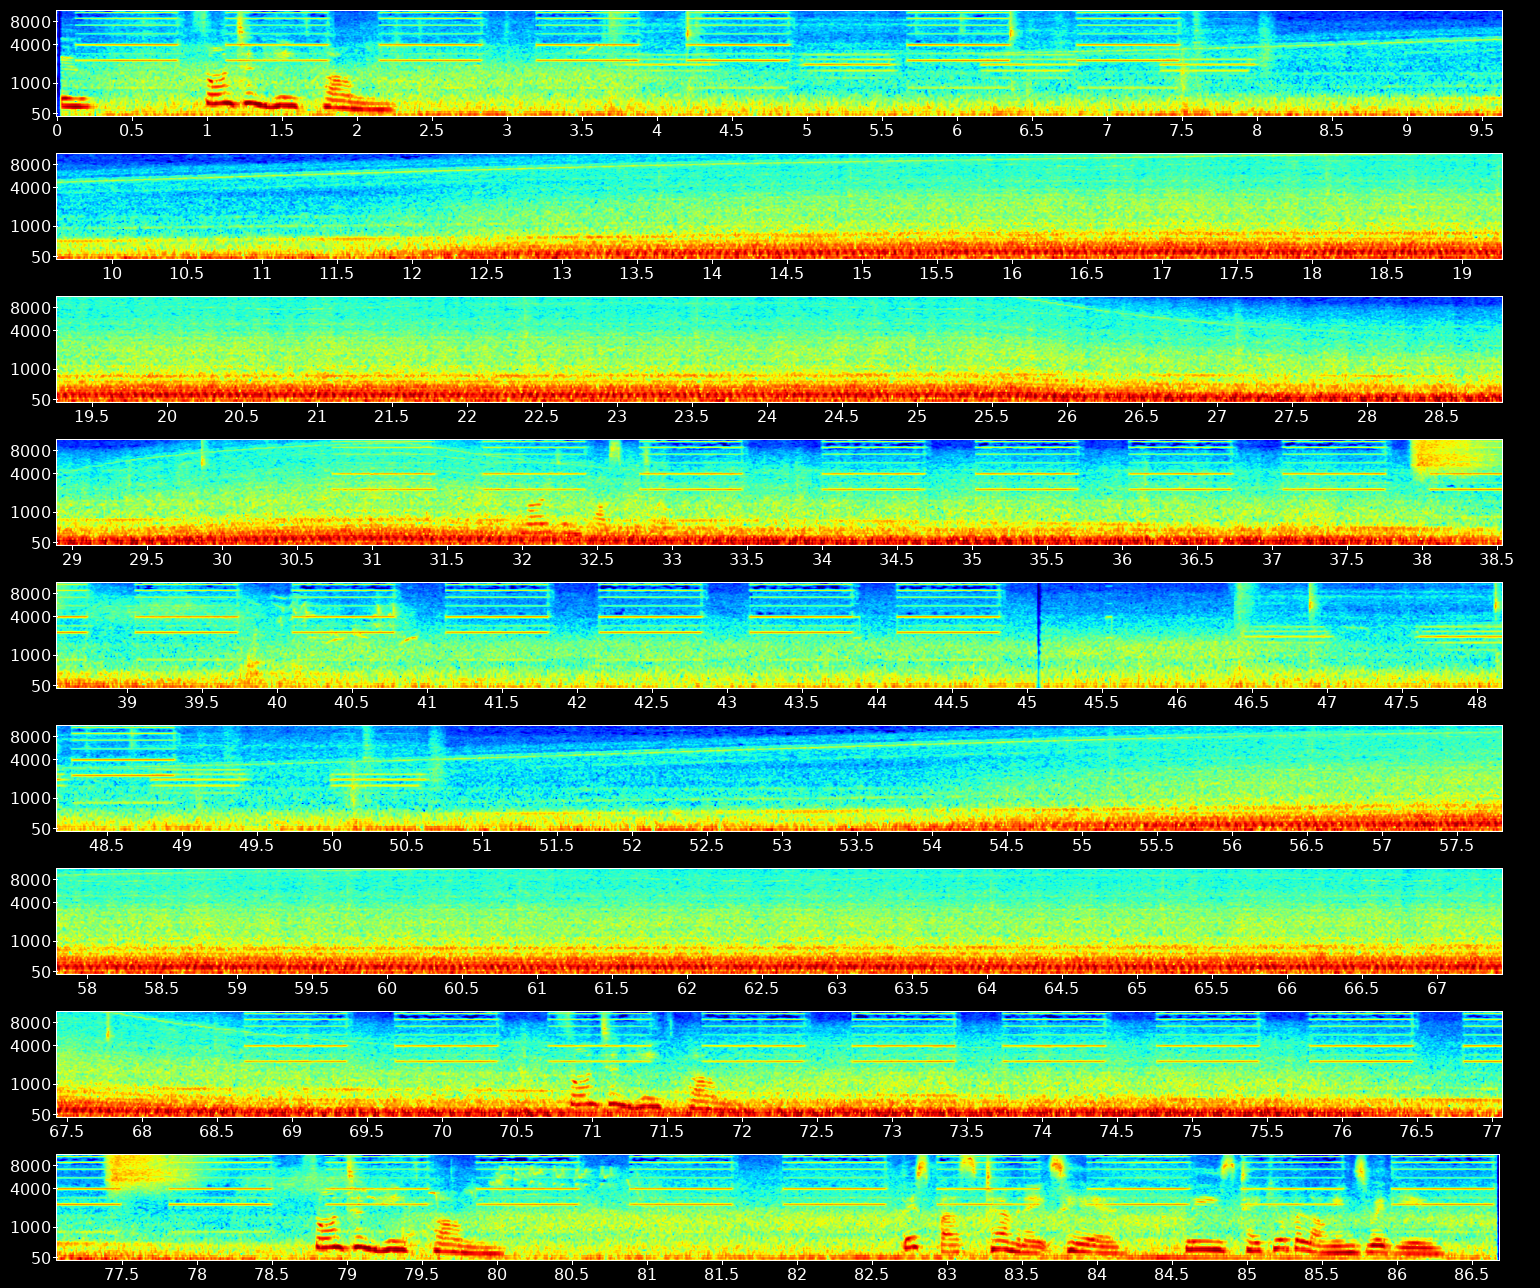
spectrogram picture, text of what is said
Thornton Heath Pond. Pond. Thornton Heath Pond. This bus terminates here. Please take your belongings with you.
